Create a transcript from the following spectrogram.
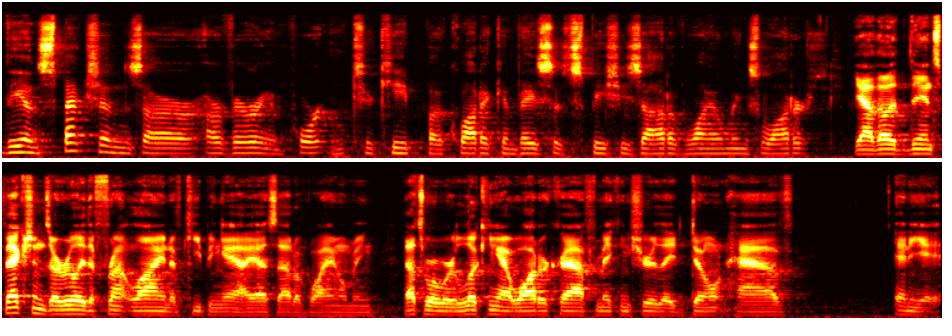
the inspections are, are very important to keep aquatic invasive species out of Wyoming's waters? Yeah, the, the inspections are really the front line of keeping AIS out of Wyoming. That's where we're looking at watercraft, making sure they don't have any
